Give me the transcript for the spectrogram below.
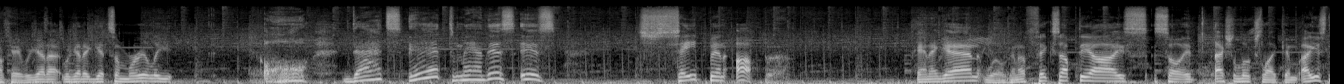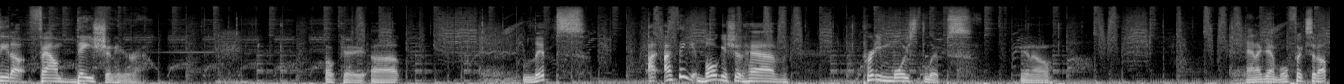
Okay, we gotta, we gotta get some really... Oh, that's it, man. This is shaping up. And again, we're gonna fix up the eyes so it actually looks like him. I just need a foundation here. Okay, uh... Lips. I, I think Bogan should have pretty moist lips, you know. And again, we'll fix it up.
